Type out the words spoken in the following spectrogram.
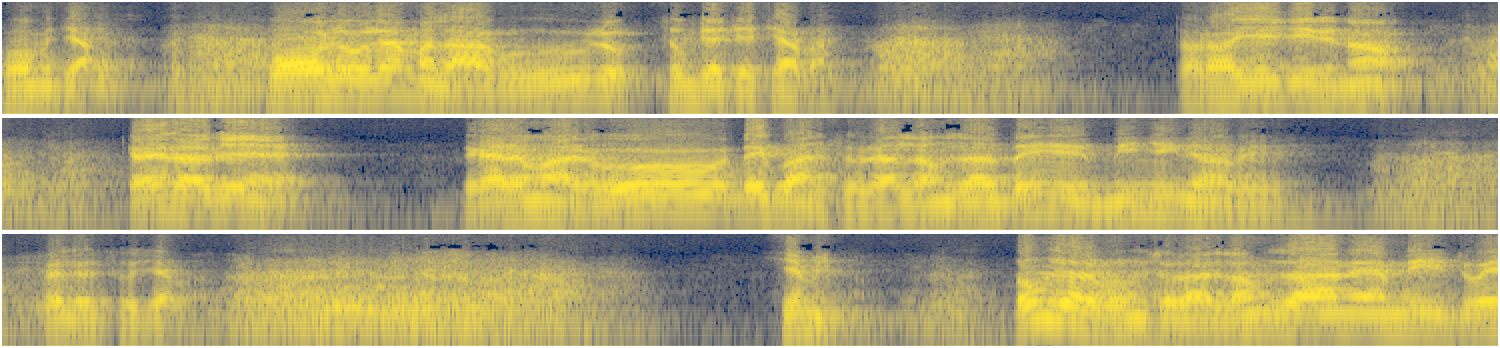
ဘောမကျဘူးပေါ်လို့လည်းမလာဘူးလို့ဆုံးဖြတ်ချက်ချပါတော်တော်ရေးကြည့်တယ်နော်ကဲဒါဖြင့်ဒကာဓမ္မတို့နိဗ္ဗာန်ဆိုတာလောင်စာသိမိငိမ့်တာပဲ ဘယ်လိုဆိုကြပါရှင်းပြီနော်30ဘုံဆိုတာလောင်စာနဲ့မိတွဲ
